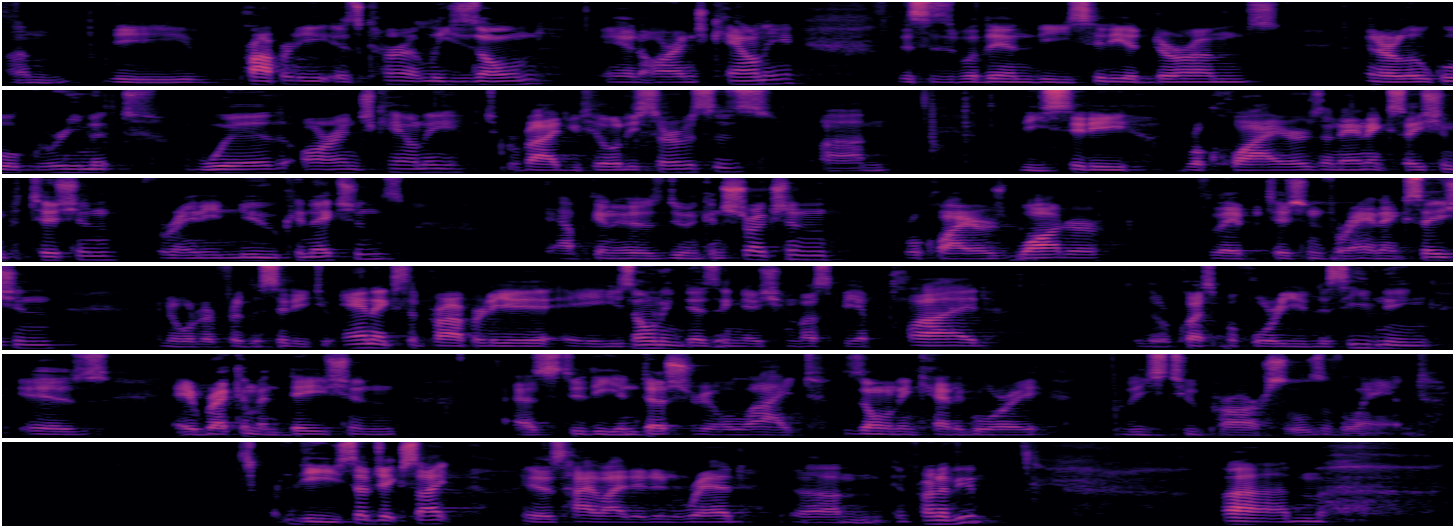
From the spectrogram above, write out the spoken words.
Um, The property is currently zoned in Orange County. This is within the city of Durham's interlocal agreement with Orange County to provide utility services. Um, The city requires an annexation petition for any new connections. The applicant is doing construction, requires water, so they petition for annexation. In order for the city to annex the property, a zoning designation must be applied. So the request before you this evening is a recommendation as to the industrial light zoning category for these two parcels of land. The subject site is highlighted in red um, in front of you. Um,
